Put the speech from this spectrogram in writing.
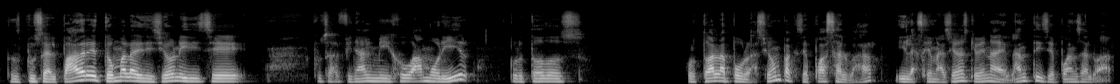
Entonces, pues el padre toma la decisión y dice, pues al final mi hijo va a morir por todos, por toda la población para que se pueda salvar y las generaciones que vienen adelante y se puedan salvar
